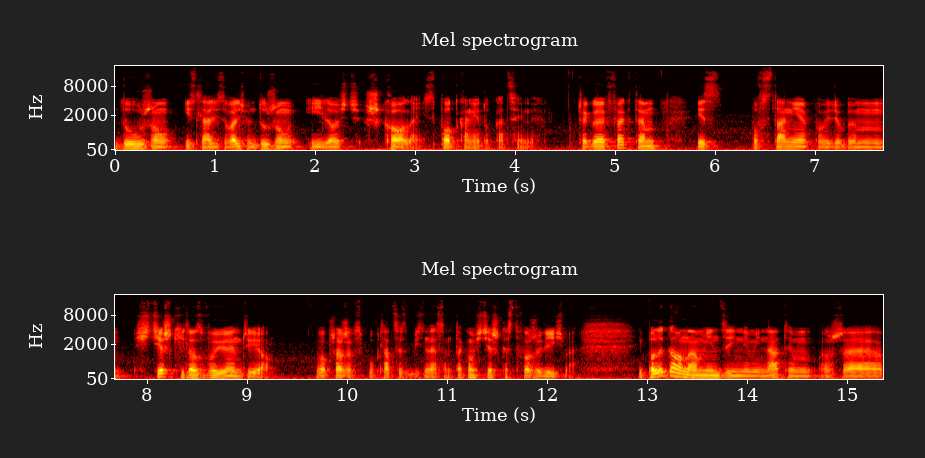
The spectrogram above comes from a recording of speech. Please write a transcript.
dużą i zrealizowaliśmy dużą ilość szkoleń, spotkań edukacyjnych czego efektem jest powstanie, powiedziałbym, ścieżki rozwoju NGO w obszarze współpracy z biznesem. Taką ścieżkę stworzyliśmy. I polega ona między innymi na tym, że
